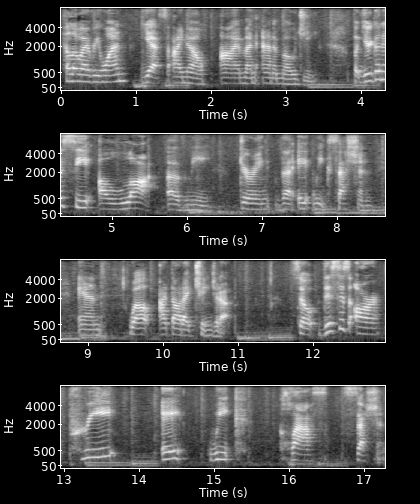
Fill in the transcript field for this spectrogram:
Hello everyone. Yes, I know, I'm an Animoji, but you're gonna see a lot of me during the eight week session. And well, I thought I'd change it up. So this is our pre eight week class session.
